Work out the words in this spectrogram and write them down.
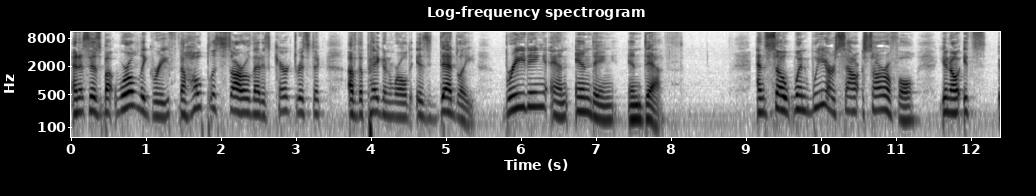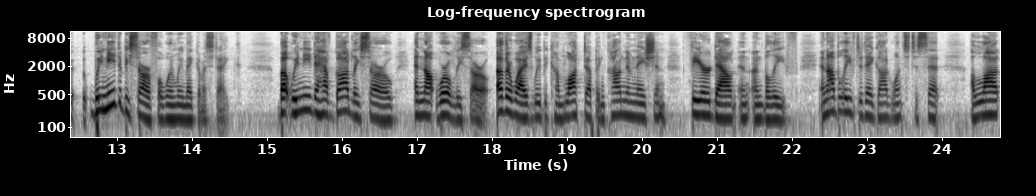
And it says, But worldly grief, the hopeless sorrow that is characteristic of the pagan world, is deadly, breeding and ending in death. And so when we are sor- sorrowful, you know, it's we need to be sorrowful when we make a mistake. But we need to have godly sorrow and not worldly sorrow. Otherwise, we become locked up in condemnation, fear, doubt, and unbelief. And I believe today God wants to set a lot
